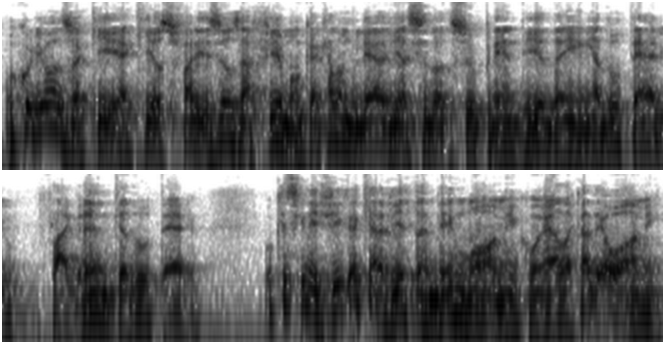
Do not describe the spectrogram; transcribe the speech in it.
O curioso aqui é que os fariseus afirmam que aquela mulher havia sido surpreendida em adultério, flagrante adultério. O que significa que havia também um homem com ela. Cadê o homem?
